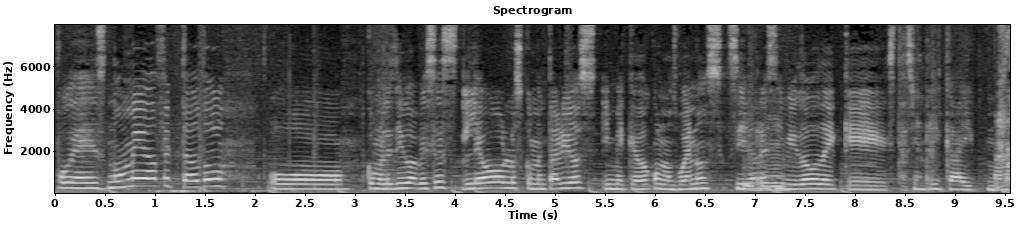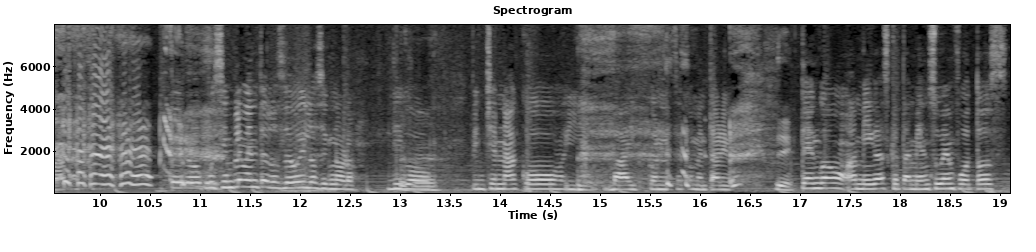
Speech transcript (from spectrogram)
Pues no me ha afectado o como les digo, a veces leo los comentarios y me quedo con los buenos. Sí he recibido de que estás bien rica y mamá. Pero pues simplemente los leo y los ignoro. Digo, pinche naco y bye con ese comentario. Sí. Tengo amigas que también suben fotos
